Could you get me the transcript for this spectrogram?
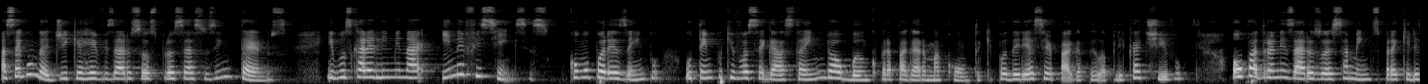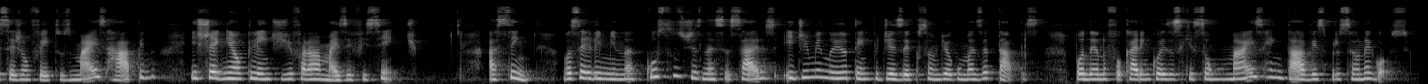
A segunda dica é revisar os seus processos internos e buscar eliminar ineficiências, como por exemplo o tempo que você gasta indo ao banco para pagar uma conta que poderia ser paga pelo aplicativo, ou padronizar os orçamentos para que eles sejam feitos mais rápido e cheguem ao cliente de forma mais eficiente. Assim, você elimina custos desnecessários e diminui o tempo de execução de algumas etapas, podendo focar em coisas que são mais rentáveis para o seu negócio.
